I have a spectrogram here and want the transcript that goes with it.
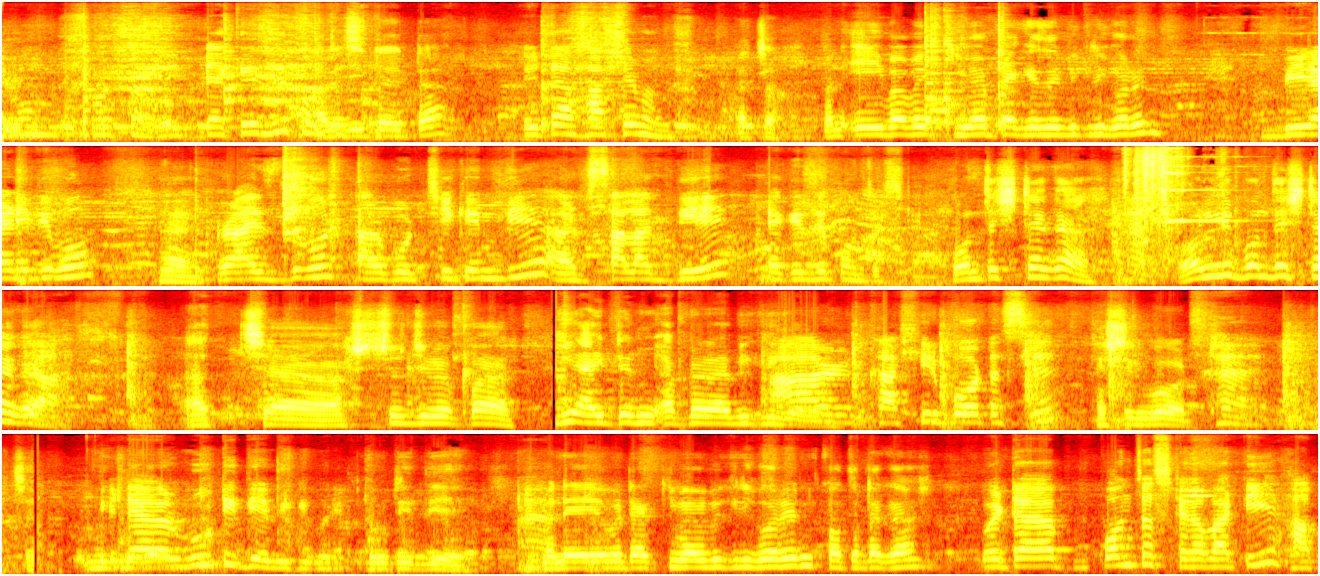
এবং কষা এই প্যাকেজে আর পঞ্চাশ এটা এটা? এটা হাঁসের মাংস। আচ্ছা মানে এইভাবে কীভাবে প্যাকেজে বিক্রি করেন? বিরিয়ানি দিব হ্যাঁ। রাইস দিব তারপর চিকেন দিয়ে আর সালাদ দিয়ে প্যাকেজে পঞ্চাশ টাকা। পঞ্চাশ টাকা? অনলি পঞ্চাশ টাকা? আচ্ছা আশ্চর্য ব্যাপার। কি আইটেম আপনারা বিক্রি আর করেন খাসির বট আছে। খাসির বট? হ্যাঁ। আচ্ছা এটা রুটি দিয়ে বিক্রি করি। রুটি দিয়ে? মানে ওটা কীভাবে বিক্রি করেন? কত টাকা? ওইটা পঞ্চাশ টাকা বাটি হাফ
